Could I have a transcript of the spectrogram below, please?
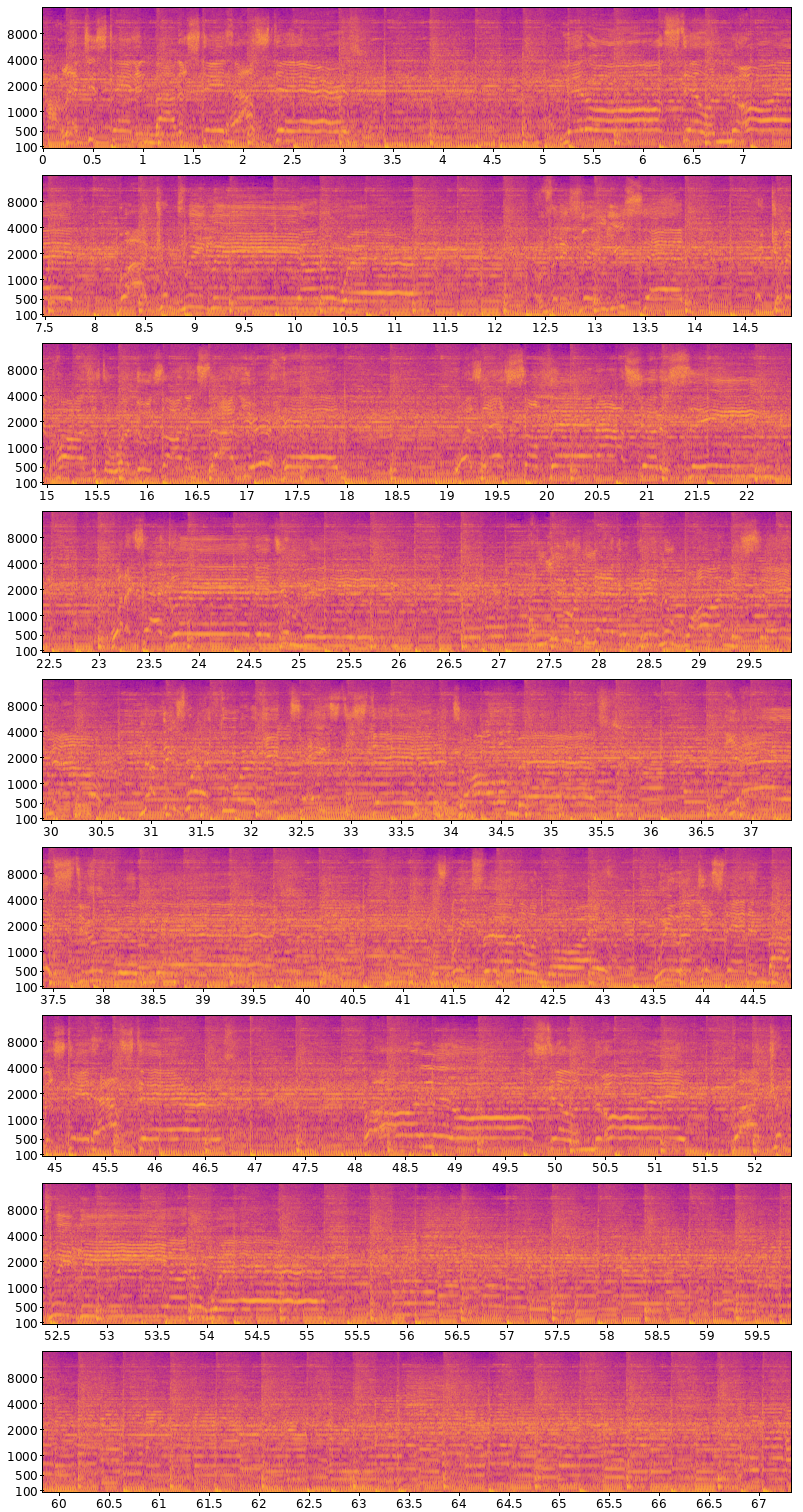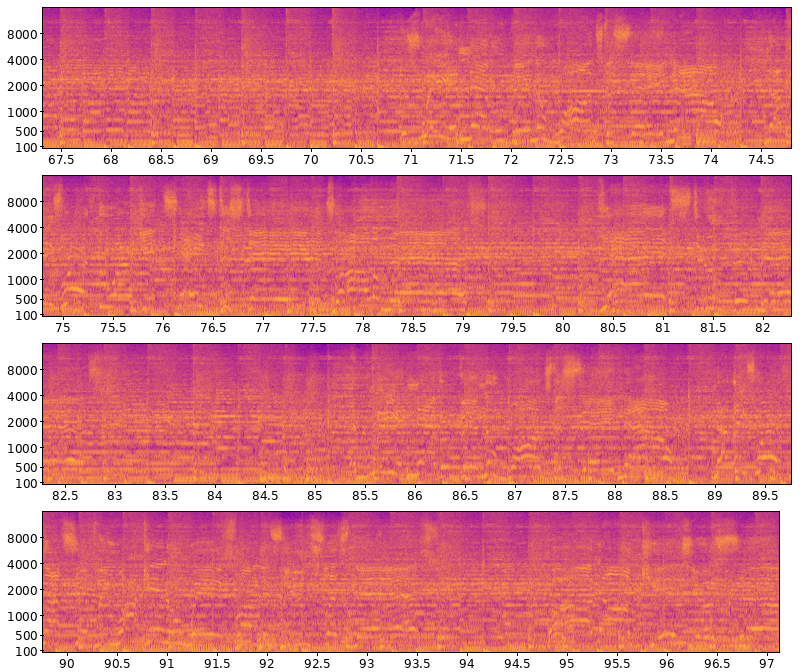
I left you standing by the State House stairs. Little still annoyed, but completely unaware of anything you said. Give me pause as to what goes on inside your head. Was there something I should have seen? yourself.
